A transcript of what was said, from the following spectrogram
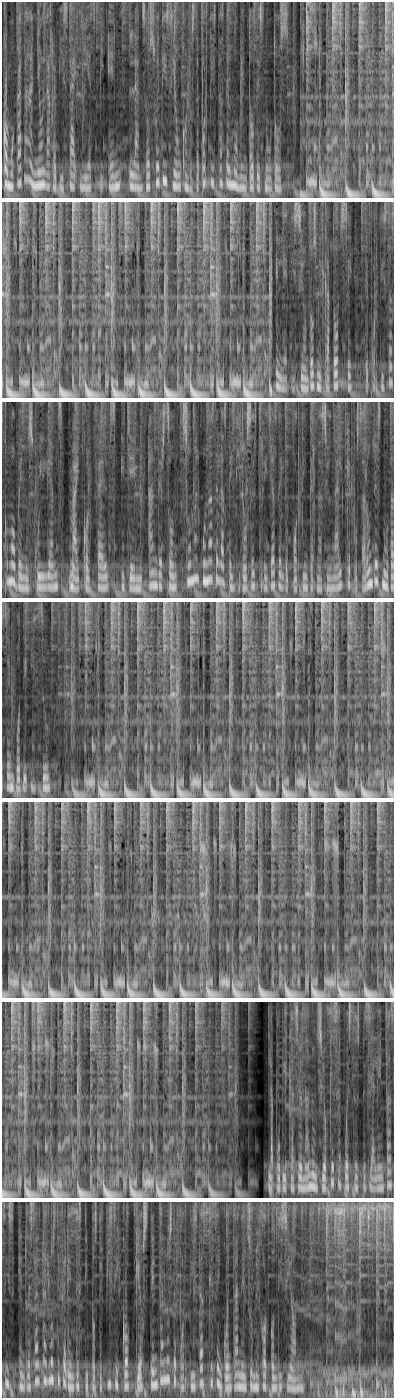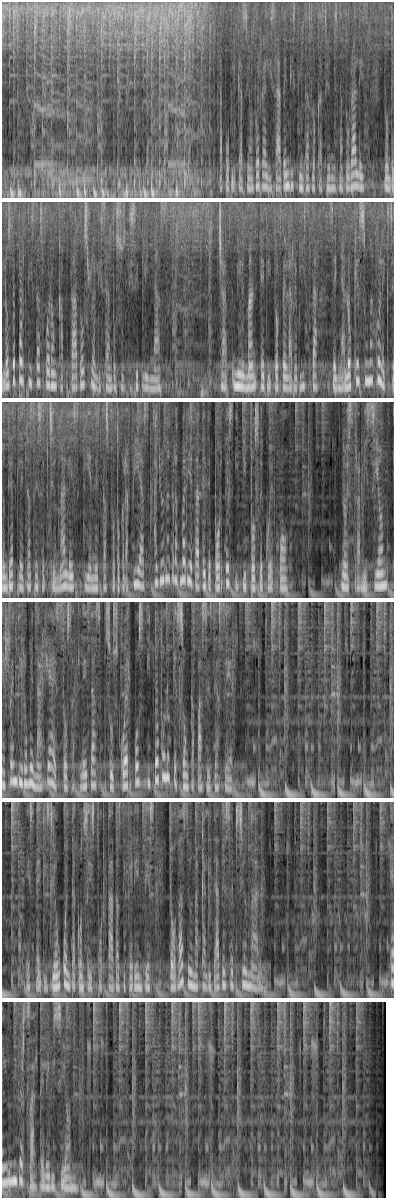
Como cada año, la revista ESPN lanzó su edición con los deportistas del momento desnudos. En la edición 2014, deportistas como Venus Williams, Michael Phelps y Jamie Anderson son algunas de las 22 estrellas del deporte internacional que posaron desnudas en Body Zoo. La publicación anunció que se ha puesto especial énfasis en resaltar los diferentes tipos de físico que ostentan los deportistas que se encuentran en su mejor condición. La publicación fue realizada en distintas locaciones naturales, donde los deportistas fueron captados realizando sus disciplinas. Chad Millman, editor de la revista, señaló que es una colección de atletas excepcionales y en estas fotografías hay una gran variedad de deportes y tipos de cuerpo. Nuestra misión es rendir homenaje a estos atletas, sus cuerpos y todo lo que son capaces de hacer. Esta edición cuenta con seis portadas diferentes, todas de una calidad excepcional. El Universal Televisión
